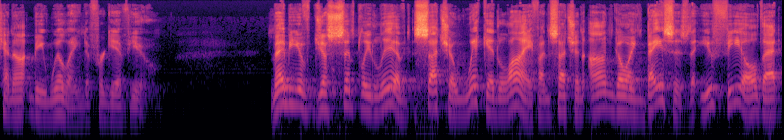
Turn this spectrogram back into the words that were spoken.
cannot be willing to forgive you. Maybe you've just simply lived such a wicked life on such an ongoing basis that you feel that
